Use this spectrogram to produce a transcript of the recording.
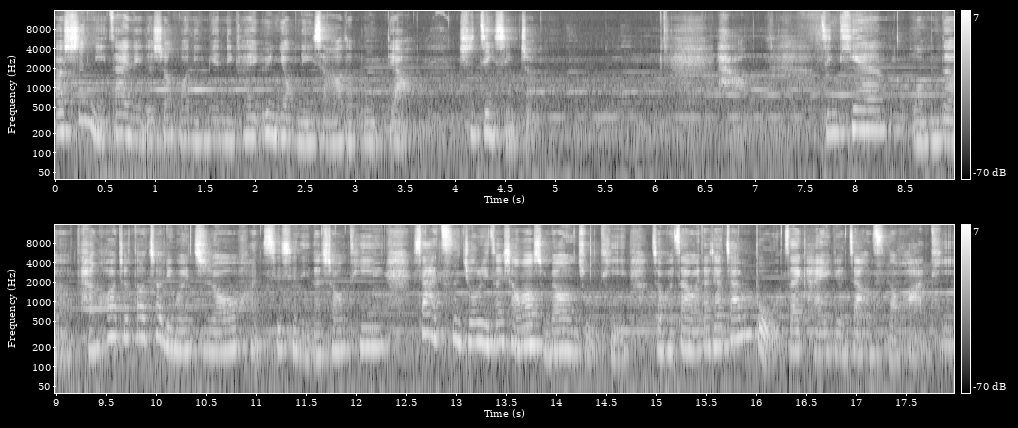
而是你在你的生活里面，你可以运用你想要的步调去进行着。好，今天我们的谈话就到这里为止哦，很谢谢你的收听。下一次 Julie 再想到什么样的主题，就会再为大家占卜，再开一个这样子的话题。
